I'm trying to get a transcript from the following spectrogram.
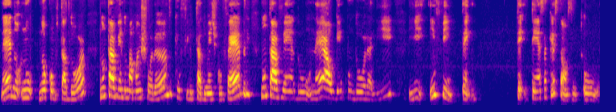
né, no, no, no computador, não está vendo uma mãe chorando, que o filho está doente com febre, não está vendo né, alguém com dor ali, e, enfim, tem, tem, tem essa questão. Assim, o,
